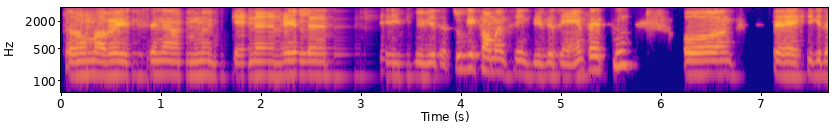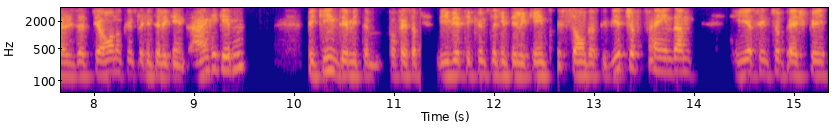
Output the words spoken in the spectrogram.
Darum habe ich einem generellen, wie wir dazugekommen sind, wie wir sie einsetzen. Und Bereich Digitalisation und künstliche Intelligenz angegeben. Beginnt mit dem Professor, wie wird die künstliche Intelligenz besonders die Wirtschaft verändern? Hier sind zum Beispiel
